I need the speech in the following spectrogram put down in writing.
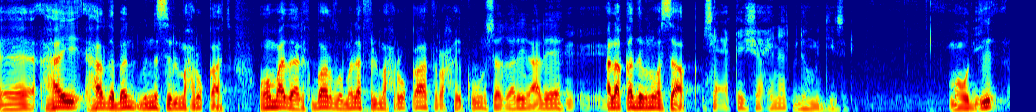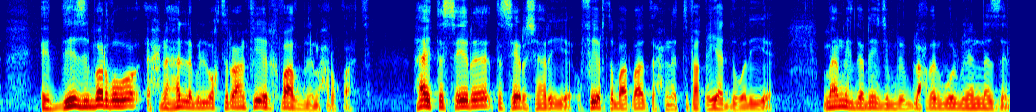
هاي هذا بند بالنسبة للمحروقات. ومع ذلك برضو ملف المحروقات راح يكون شغالين عليه على قدم وساق. سائقي الشاحنات بدهم الديزل. ما هو الدي الديزل برضو إحنا هلأ بالوقت الان في انخفاض بالمحروقات. هاي تسعيره تسعيرة شهرية وفي ارتباطات إحنا اتفاقيات دولية. ما بنقدر نيجي بلحظة نقول بدنا ننزل.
